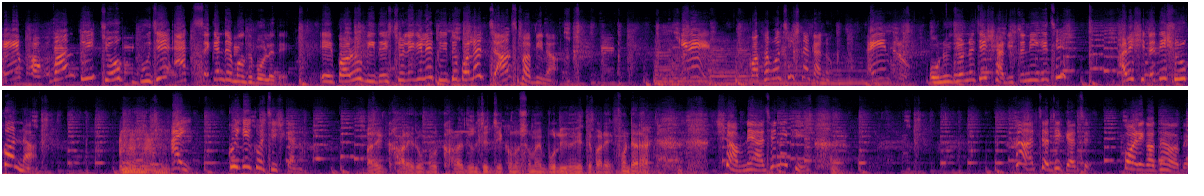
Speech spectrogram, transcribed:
হে ভগবান তুই চোখ বুঝে এক সেকেন্ডের মধ্যে বলে দে। এরপরও বিদেশ চলে গেলে তুই তো বলার চান্স পাবি না। কিরে কথা বলছিস না কেন? এই ইন্দ্র। অনুর জন্য যে শাড়িটা নিয়ে গেছিস? আরে সেটা দিয়ে শুরু কর না। আই কুই কি করছিস কেন? আরে ঘাড়ের ওপর খাড়া ঝুলছে যে কোনো সময় বলি হয়ে যেতে পারে। ফোনটা রাখ। সামনে আছে নাকি? আচ্ছা ঠিক আছে। পরে কথা হবে।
